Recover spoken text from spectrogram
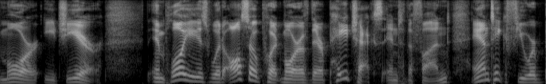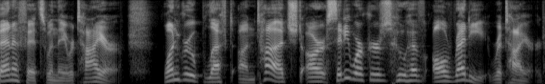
more each year. Employees would also put more of their paychecks into the fund and take fewer benefits when they retire. One group left untouched are city workers who have already retired.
